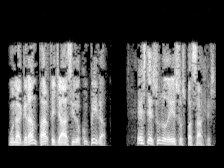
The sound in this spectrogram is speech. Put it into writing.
una gran parte ya ha sido cumplida. Este es uno de esos pasajes.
